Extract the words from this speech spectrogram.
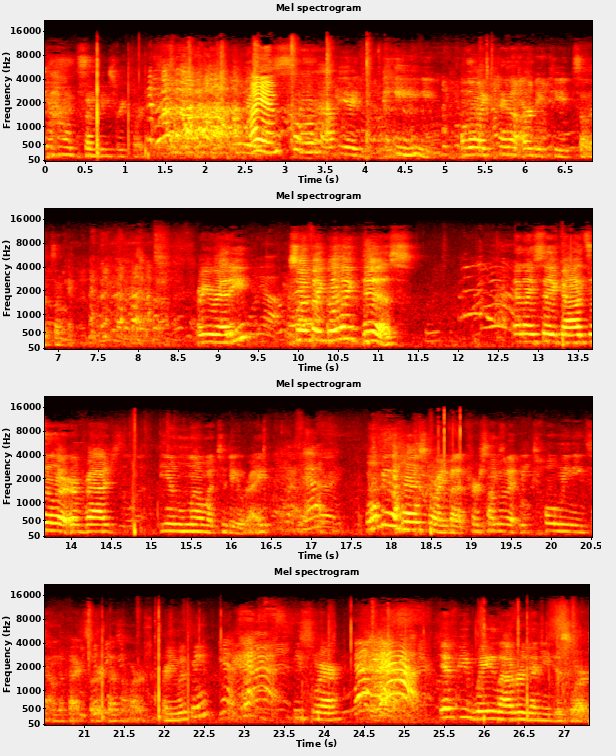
God somebody's recording. I am. so happy I peed. Although I kind of already peed, so it's okay. Are you ready? Yeah. So if I go like this, and I say Godzilla or Vagzilla, you'll know what to do, right? Yeah. Won't be the whole story, but for some of it, we totally need sound effects or it doesn't work. Are you with me? Yes. yes. You swear. Yeah. If you way louder than you just were.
